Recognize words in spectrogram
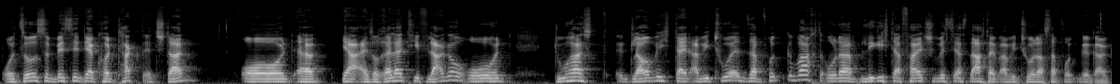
Und so ist ein bisschen der Kontakt entstanden. Und äh, ja, also relativ lange. Und du hast, glaube ich, dein Abitur in Saarbrücken gemacht oder liege ich da falsch? Du bist erst nach deinem Abitur nach Saarbrücken gegangen.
